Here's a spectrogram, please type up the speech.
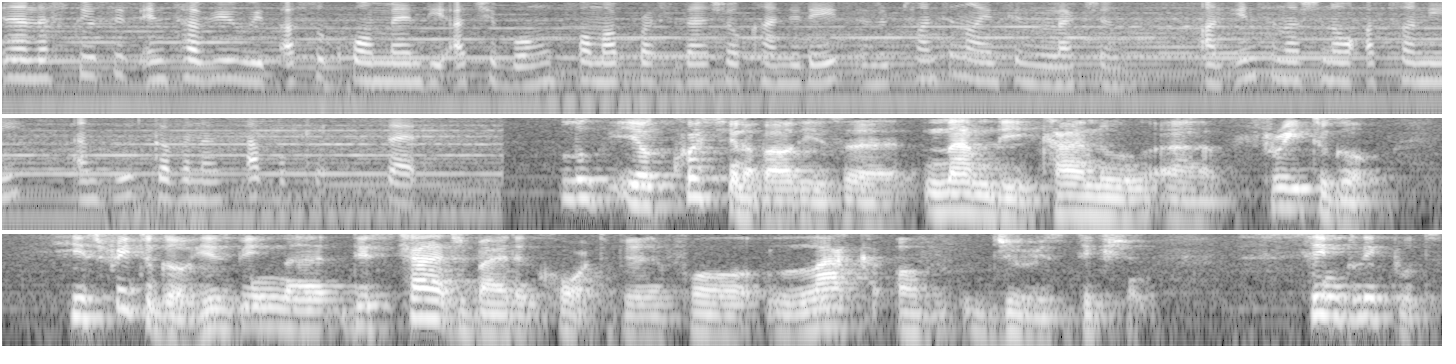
In an exclusive interview with Asuquo-Mendie Archibong, former presidential candidate in the 2019 election, an international attorney and good governance advocate, said, Look, your question about is uh, Nnamdi Kanu uh, free to go? He's free to go. He's been uh, discharged by the court for lack of jurisdiction. Simply put,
